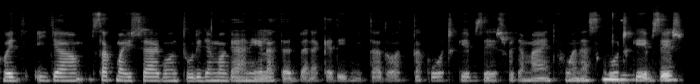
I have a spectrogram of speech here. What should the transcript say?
hogy így a szakmaiságon túl, így a magánéletedben neked így mit adott a coach képzés, vagy a mindfulness coach képzés,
